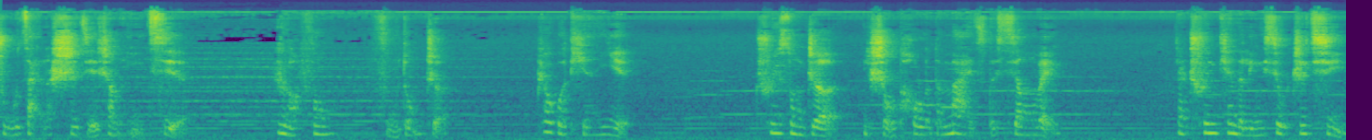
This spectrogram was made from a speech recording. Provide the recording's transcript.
主宰了世界上的一切。热风浮动着，飘过田野，吹送着已熟透了的麦子的香味。那春天的灵秀之气，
